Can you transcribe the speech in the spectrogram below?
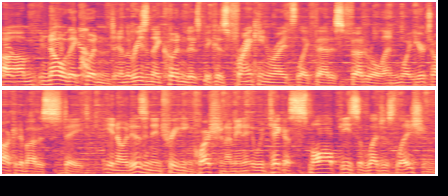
Um, no, they yeah. couldn't, and the reason they couldn't is because franking rights like that is federal, and what you're talking about is state. You know, it is an intriguing question. I mean, it would take a small piece of legislation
